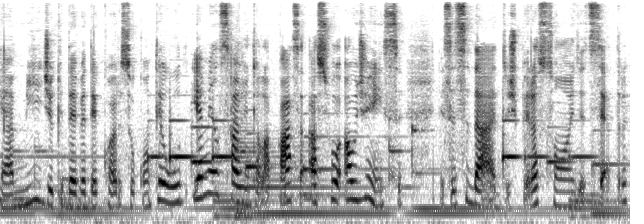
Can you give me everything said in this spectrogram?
é a mídia que deve adequar o seu conteúdo e a mensagem que ela passa à sua audiência, necessidades, aspirações, etc.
